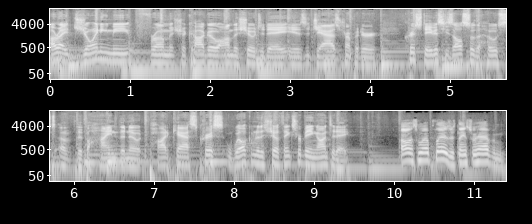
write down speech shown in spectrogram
All right, joining me from Chicago on the show today is jazz trumpeter Chris Davis. He's also the host of the Behind the Note podcast. Chris, welcome to the show. Thanks for being on today. Oh, it's my pleasure. Thanks for having me.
